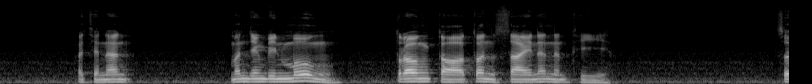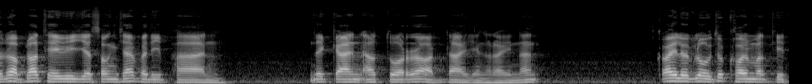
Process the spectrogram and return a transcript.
ำ เพราะฉะนั้นมันยังบินมุ่งตรงต่อต้นไทรนั้นทันที ส่วนว่าพระเทวีจะทรงใช้ปฏิพานในการเอาตัวรอดได้อย่างไรนั้น ก็ให้ลูกๆทุกคนมาติด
